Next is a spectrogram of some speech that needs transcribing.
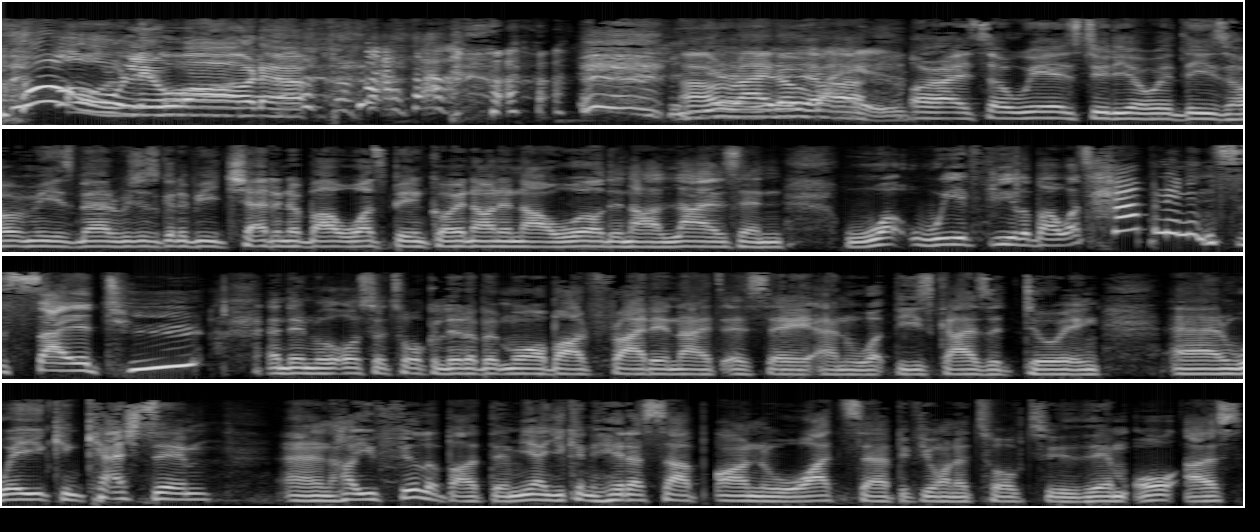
Holy water. All right, all yeah. right. All right, so we're in studio with these homies, man. We're just going to be chatting about what's been going on in our world, in our lives, and what we feel about what's happening in society. And then we'll also talk a little bit more about Friday Night SA and what these guys are doing and where you can catch them and how you feel about them. Yeah, you can hit us up on WhatsApp if you want to talk to them or us.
